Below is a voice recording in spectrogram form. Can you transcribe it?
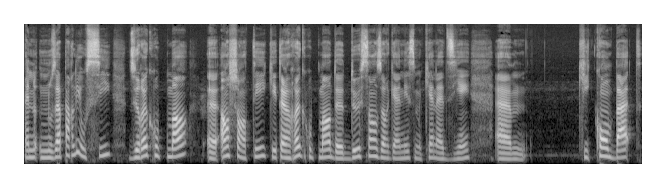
elle nous a parlé aussi du regroupement euh, Enchanté, qui est un regroupement de 200 organismes canadiens qui combattent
